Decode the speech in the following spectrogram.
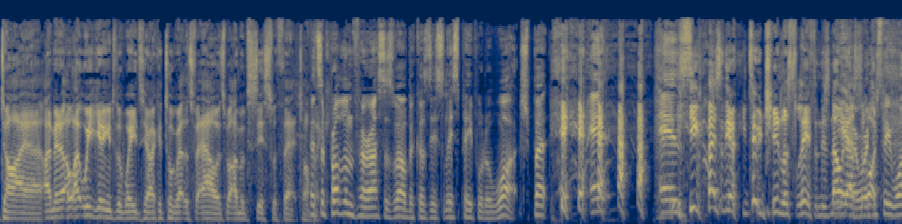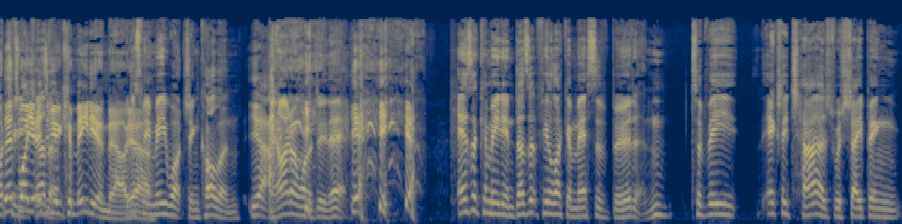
dire. I mean, we're getting into the weeds here. I could talk about this for hours, but I'm obsessed with that topic. It's a problem for us as well because there's less people to watch. But as you guys are the only two journalists left, and there's no one else to we'll watch. be watching That's why you're other. interviewing a comedian now. It'll yeah. just be me watching Colin. Yeah. And I don't want to do that. yeah, yeah. As a comedian, does it feel like a massive burden to be actually charged with shaping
